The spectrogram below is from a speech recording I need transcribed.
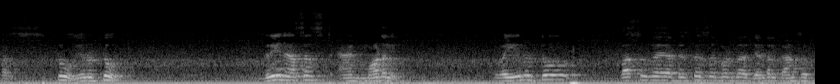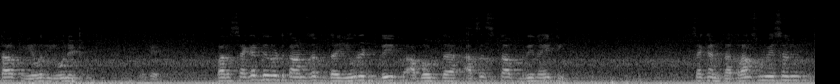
First two, unit two, green assets and modeling. So unit two, first we have discussed about the general concept of every unit. Okay. For second unit concept, the unit brief about the assets of green IT. Second, the transformation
